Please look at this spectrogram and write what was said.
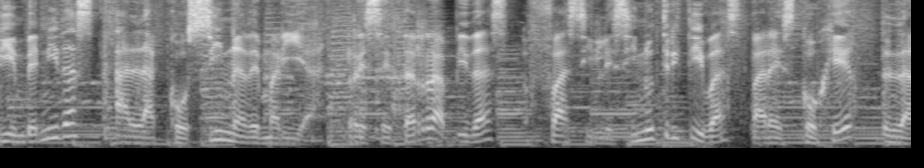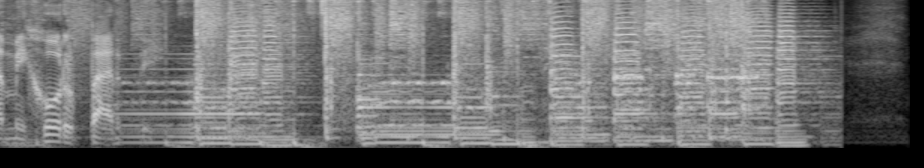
Bienvenidas a la cocina de María. Recetas rápidas, fáciles y nutritivas para escoger la mejor parte.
